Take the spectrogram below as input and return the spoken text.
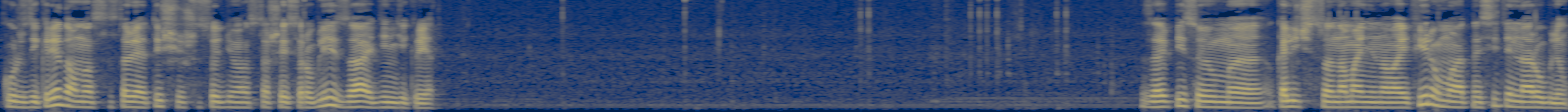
Курс декрета у нас составляет 1696 рублей за один декрет. Записываем э, количество намайненного эфириума относительно рублю.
